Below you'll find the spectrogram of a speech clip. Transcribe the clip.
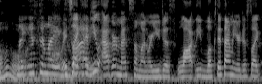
oh, like instant, like it's like, have you ever met someone where you just locked, you looked at them and you're just like,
